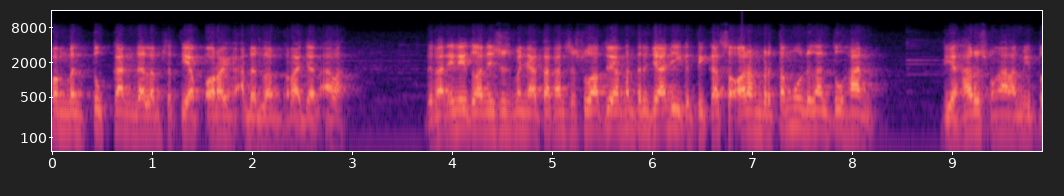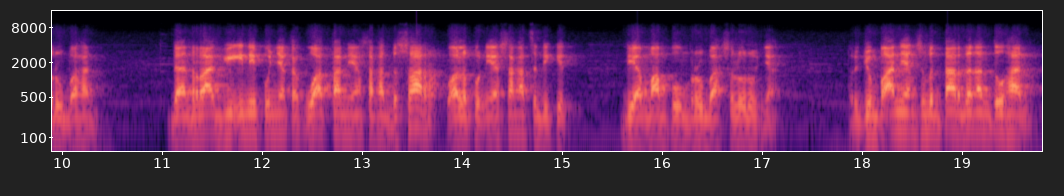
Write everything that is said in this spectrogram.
pembentukan dalam setiap orang yang ada dalam kerajaan Allah. Dengan ini Tuhan Yesus menyatakan sesuatu yang akan terjadi ketika seorang bertemu dengan Tuhan. Dia harus mengalami perubahan. Dan ragi ini punya kekuatan yang sangat besar walaupun ia sangat sedikit. Dia mampu merubah seluruhnya. Perjumpaan yang sebentar dengan Tuhan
